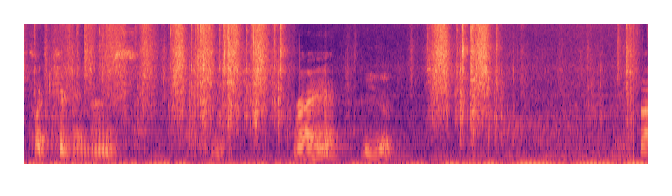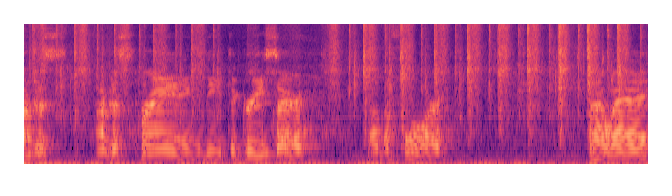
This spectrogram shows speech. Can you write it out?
It's like chicken grease. Right? yeah So I'm just I'm just spraying the degreaser on the floor. That way,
